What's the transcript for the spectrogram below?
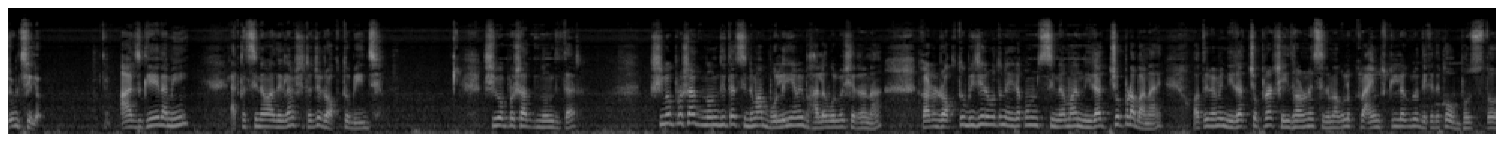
চলছিল। আজকের আমি একটা সিনেমা দেখলাম, সেটা হচ্ছে রক্তবীজ। শিবপ্রসাদ নন্দিতার। শিবপ্রসাদ নন্দিতার সিনেমা বলেই আমি ভালো বলব সেটা না। কারণ রক্তবীজের মতন এইরকম সিনেমা নীরাজ চোপড়া বানায়, অতএব আমি নীরাজ চোপড়ার সেই ধরনের সিনেমাগুলো, ক্রাইম থ্রিলারগুলো দেখে দেখে অভ্যস্ত।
